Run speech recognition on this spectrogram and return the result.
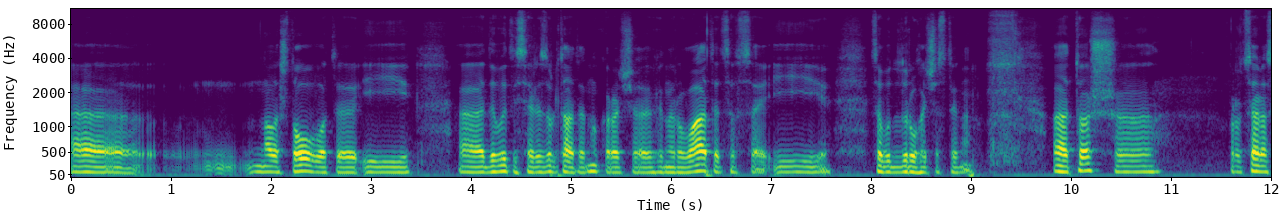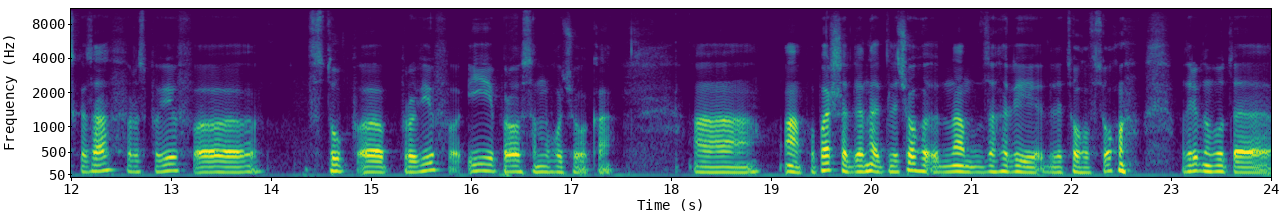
е, налаштовувати і е, дивитися результати. Ну, коротше, генерувати це все. І це буде друга частина. Е, тож, е, про це розказав, розповів, е, вступ е, провів і про самого чувака. А, а, по-перше, для, для чого нам взагалі для цього всього потрібно буде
